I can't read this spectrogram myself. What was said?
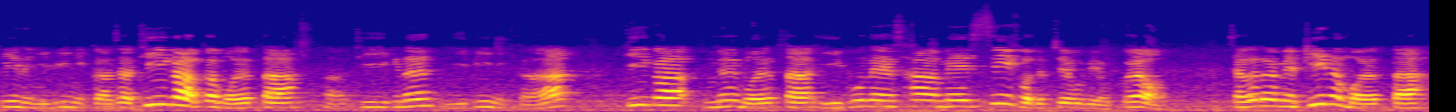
d는 2b니까, 자, d가 아까 뭐였다? 어, d는 2b니까, d가 분명히 뭐였다? 2분의 3의 c 거듭 제곱이었고요. 자, 그 다음에 b는 뭐였다?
